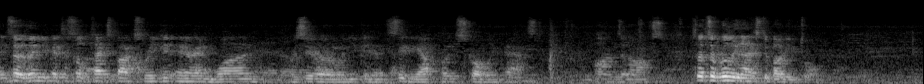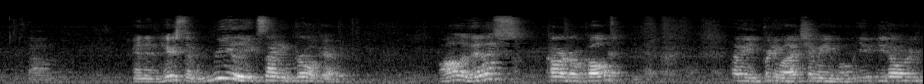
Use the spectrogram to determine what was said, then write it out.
and so then you get this little text box where you can enter in one or zero, and you can see the output scrolling past ons and offs. So it's a really nice debugging tool. Um, and then here's some really exciting Perl code. All of this, cargo cult. I mean, pretty much. I mean, you, you don't,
